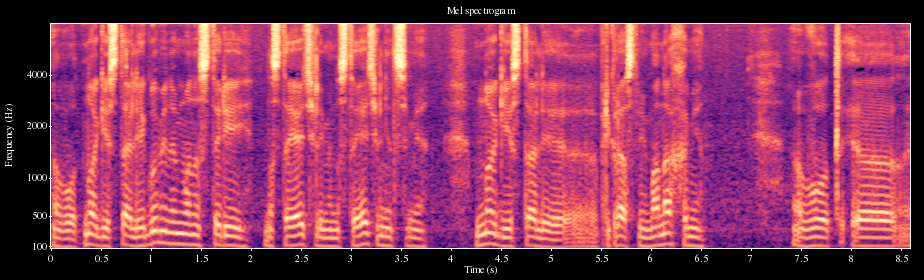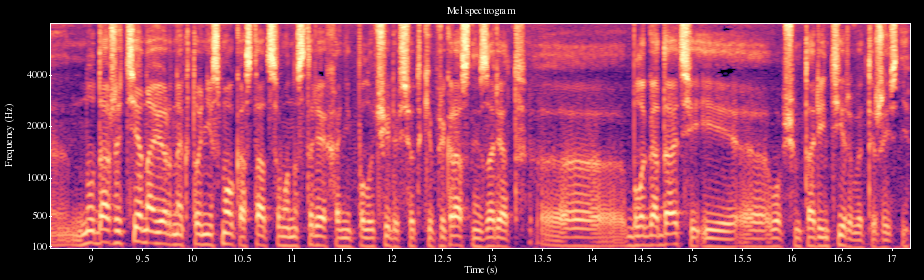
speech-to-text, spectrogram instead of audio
Вот. Многие стали игуменами монастырей, настоятелями, настоятельницами. Многие стали э, прекрасными монахами. Вот. Э, ну, даже те, наверное, кто не смог остаться в монастырях, они получили все-таки прекрасный заряд э, благодати и, в общем-то, ориентиры в этой жизни.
